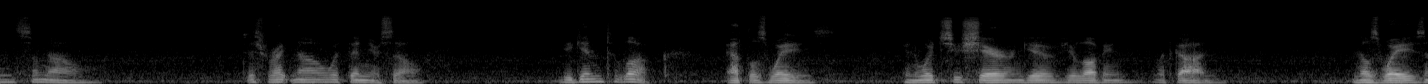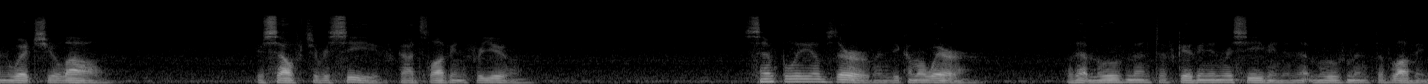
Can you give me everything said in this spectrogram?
And so now, just right now within yourself, begin to look at those ways in which you share and give your loving with God, in those ways in which you allow yourself to receive God's loving for you. Simply observe and become aware of that movement of giving and receiving and that movement of loving.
